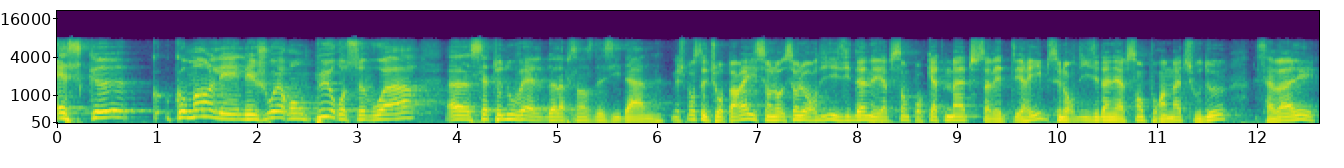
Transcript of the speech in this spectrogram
est-ce que co- comment les, les joueurs ont pu recevoir euh, cette nouvelle de l'absence de Zidane Mais je pense que c'est toujours pareil. Si on, leur- si on leur dit Zidane est absent pour 4 matchs, ça va être terrible. Si on leur dit Zidane est absent pour un match ou deux, ça va aller.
